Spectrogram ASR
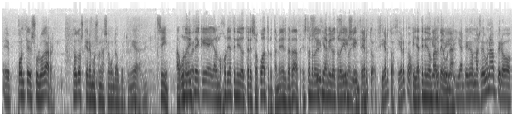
Eh, ponte en su lugar. Todos queremos una segunda oportunidad. ¿eh? Sí, alguno dice vez. que a lo mejor ya ha tenido tres o cuatro, también es verdad. Esto me lo Sí, decía a mí el otro día sí, sí, cierto, cierto, cierto. Que ya ha tenido más de Cierto, una. y- Ya ha tenido más de una, pero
